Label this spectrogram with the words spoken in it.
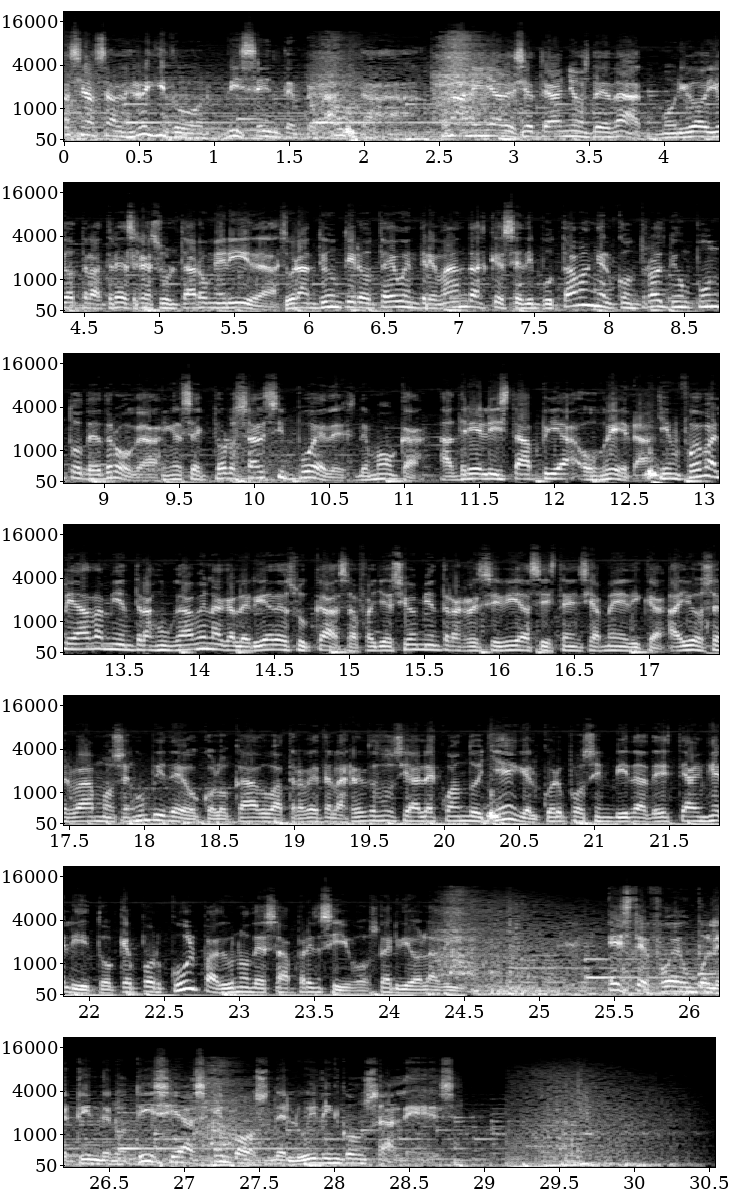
gracias al regidor Vicente Peralta. Una niña de 7 años de edad murió y otras tres resultaron heridas durante un tiroteo entre bandas que se disputaban el control de un punto de droga en el sector Sal Si Puedes de Moca. Adrielis Tapia Ojeda, quien fue baleada mientras jugaba en la galería de su casa, falleció mientras recibía asistencia médica. Ahí observamos en un video colocado a través de las redes sociales cuando llega el cuerpo sin vida de este angelito que por culpa de unos desaprensivos perdió la vida. Este fue un boletín de noticias en voz de Luidín González.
